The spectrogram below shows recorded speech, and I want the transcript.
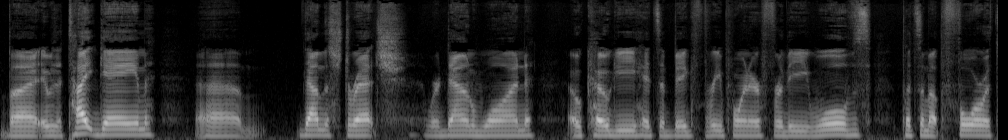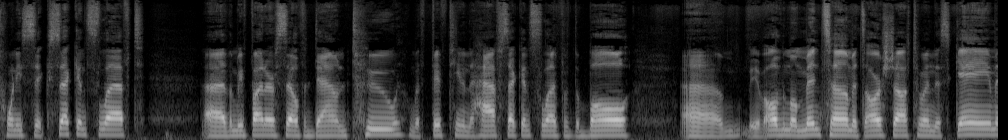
But it was a tight game um, down the stretch. We're down one. Okogie hits a big three pointer for the Wolves, puts them up four with 26 seconds left. Uh, then we find ourselves down two with 15 and a half seconds left with the ball. Um, we have all the momentum. It's our shot to win this game.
